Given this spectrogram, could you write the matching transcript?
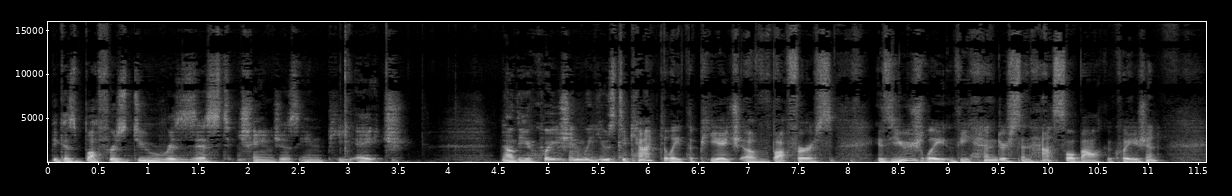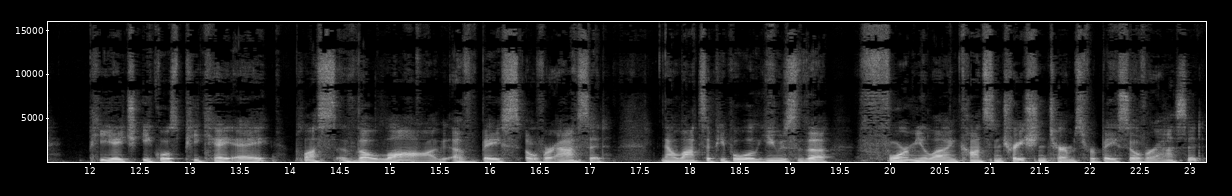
because buffers do resist changes in pH. Now, the equation we use to calculate the pH of buffers is usually the Henderson-Hasselbalch equation, pH equals pKa plus the log of base over acid. Now, lots of people will use the formula in concentration terms for base over acid,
